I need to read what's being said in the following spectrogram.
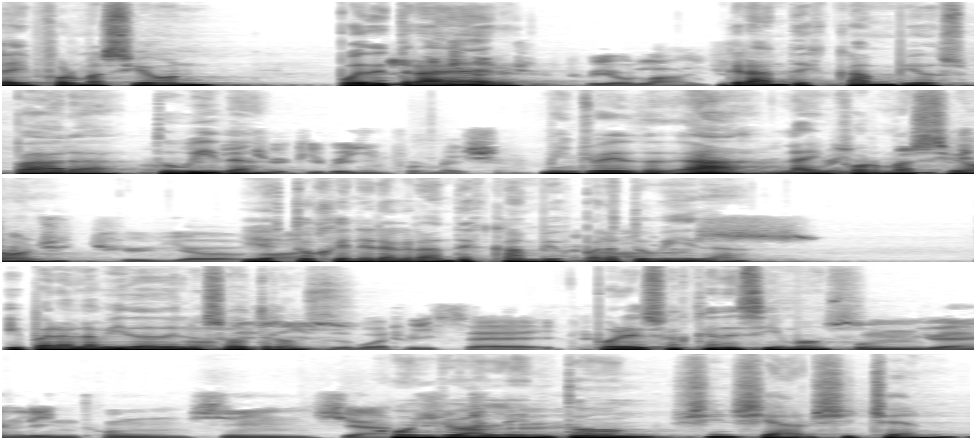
La información puede traer grandes cambios para tu vida. Minyue da la información y esto genera grandes cambios para tu vida y para la vida de los otros. Por eso es que decimos Hun Yuan Lin Xin Xian.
